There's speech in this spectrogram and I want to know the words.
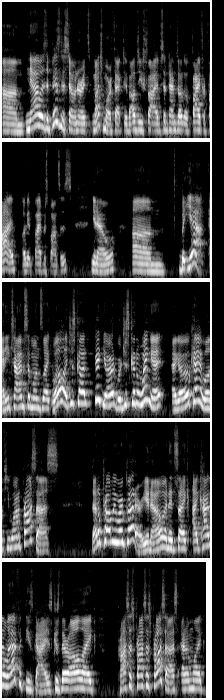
Um, now, as a business owner, it's much more effective. I'll do five. Sometimes I'll go five for five. I'll get five responses, you know. Um, but yeah, anytime someone's like, well, I just got a Vidyard, we're just going to wing it. I go, okay, well, if you want to process, that'll probably work better, you know? And it's like, I kind of laugh at these guys because they're all like, process, process, process. And I'm like,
